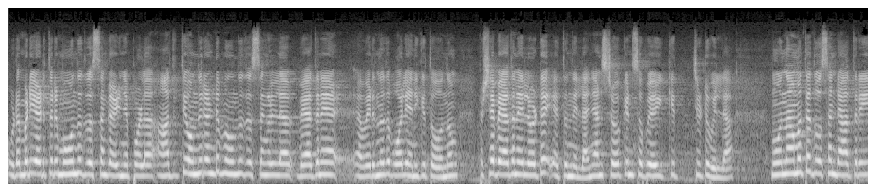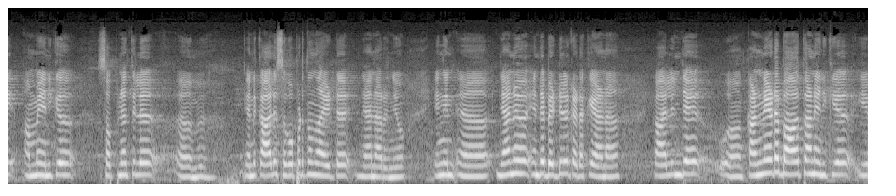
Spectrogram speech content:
ഉടമ്പടി എടുത്തൊരു മൂന്ന് ദിവസം കഴിഞ്ഞപ്പോൾ ആദ്യത്തെ ഒന്ന് രണ്ട് മൂന്ന് ദിവസങ്ങളിൽ വേദന വരുന്നത് പോലെ എനിക്ക് തോന്നും. പക്ഷേ വേദനയിലോട്ട് എത്തുന്നില്ല. ഞാൻ സ്റ്റോക്കിൻസ് ഉപയോഗിച്ചിട്ടുമില്ല. മൂന്നാമത്തെ ദിവസം രാത്രി അമ്മ എനിക്ക് സ്വപ്നത്തിൽ എന്റെ കാൽ സുഖപ്പെടുത്തുന്നതായിട്ട് ഞാൻ അറിഞ്ഞു. എങ്ങനെ ഞാൻ എന്റെ ബെഡിൽ കിടക്കുകയാണ്. കാലിന്റെ കണ്ണയുടെ ഭാഗത്താണ് എനിക്ക് ഈ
